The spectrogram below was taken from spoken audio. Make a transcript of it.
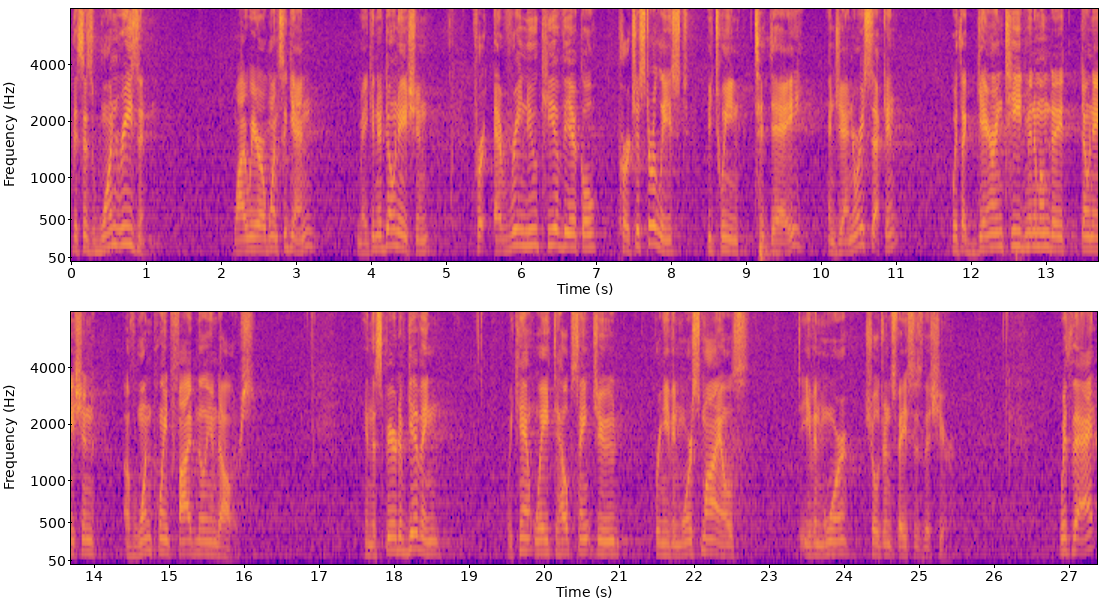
This is one reason why we are once again making a donation for every new Kia vehicle purchased or leased between today and January 2nd with a guaranteed minimum donation of $1.5 million. In the spirit of giving, we can't wait to help St. Jude bring even more smiles to even more children's faces this year. With that,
